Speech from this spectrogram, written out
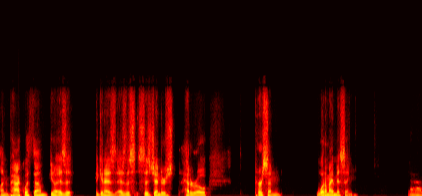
unpack with them? You know, as it again as as this cisgender hetero person, what am I missing? Yeah.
